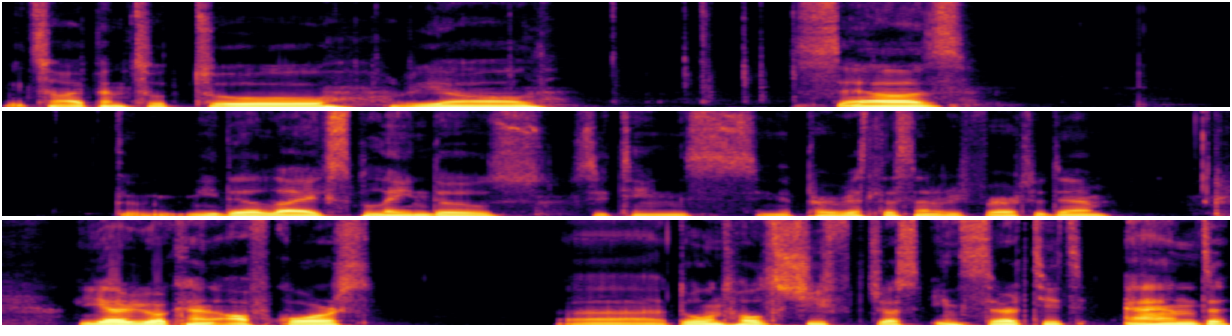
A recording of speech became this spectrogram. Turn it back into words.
We type into tutorial cells middle I explained those settings in the previous lesson refer to them. Here you can of course uh, don't hold shift just insert it and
